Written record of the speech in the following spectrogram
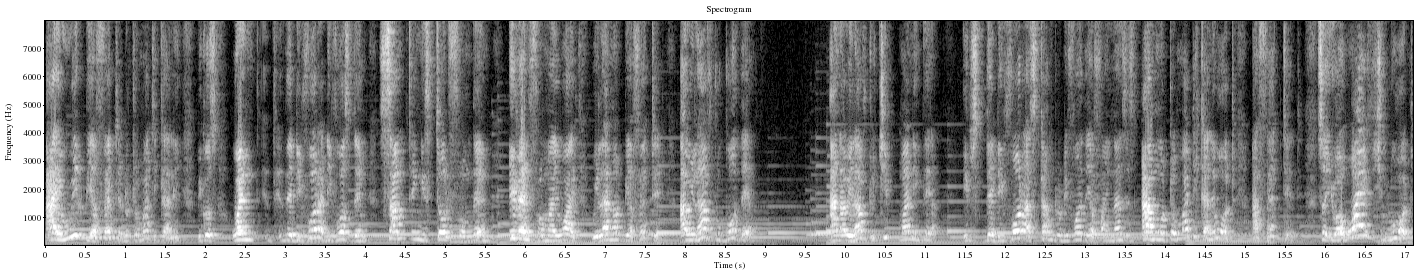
I will be affected automatically because when the devourer divorces them, something is stolen from them, even from my wife. Will I not be affected? I will have to go there and I will have to chip money there. If the devourers come to divorce their finances, I'm automatically what? Affected. So your wife should what?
